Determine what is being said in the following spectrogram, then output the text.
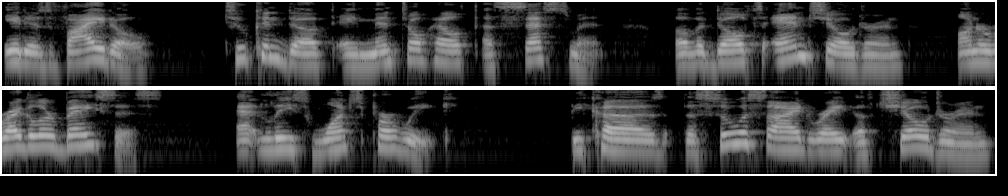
It is vital to conduct a mental health assessment of adults and children on a regular basis, at least once per week, because the suicide rate of children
